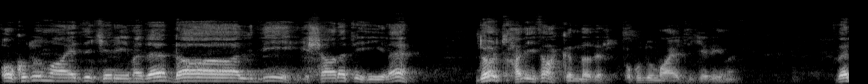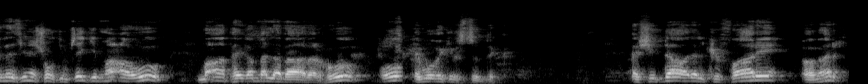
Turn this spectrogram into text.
Okuduğum ayeti kerimede dal bi işaretiyle dört halife hakkındadır okuduğum ayeti kerime. Vellezine çok kimse ki ma'ahu, ma'a peygamberle beraber hu, o Ebu Bekir Sıddık. Eşidda alel küffari Ömer,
